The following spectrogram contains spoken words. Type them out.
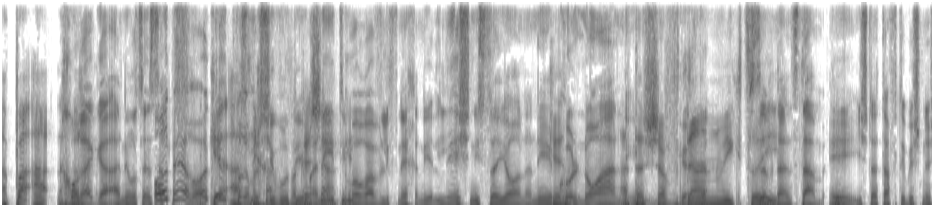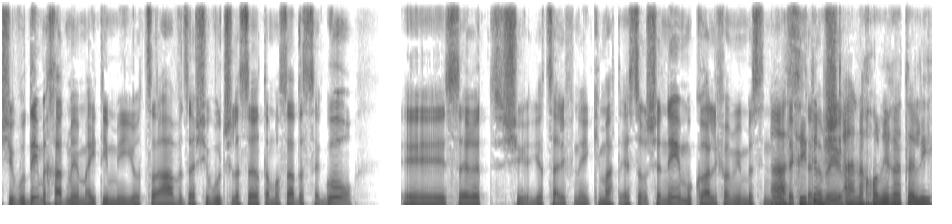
הפ... אה, נכון. רגע, אני רוצה לספר עוד כן, דברים על שיבודים. אני הייתי כן. מעורב לפני כן, לי יש ניסיון, אני כן. קולנוען. אתה שפדן כן, מקצועי. שפדן, סתם. כן. אה, השתתפתי בשני שיבודים, אחד מהם הייתי מיוצריו, זה השיבוד של הסרט המוסד הסגור. אה, סרט שיצא לפני כמעט עשר שנים, מוקרא לפעמים בסינמטק תל אביב. אה, נכון, נראית לי.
